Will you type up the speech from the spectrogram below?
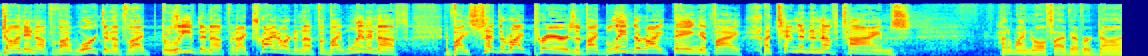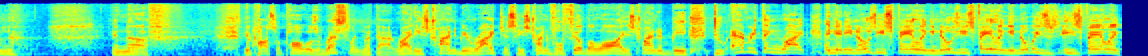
done enough, if I worked enough, if I believed enough, if I tried hard enough, if I went enough, if I said the right prayers, if I believed the right thing, if I attended enough times? How do I know if I've ever done enough? The Apostle Paul was wrestling with that, right? He's trying to be righteous. He's trying to fulfill the law. He's trying to be do everything right, and yet he knows he's failing. He knows he's failing. He knows he's, he's failing.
